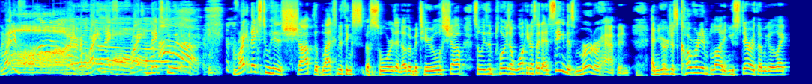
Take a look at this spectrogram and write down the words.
Right in, like, right next, right next to it, right next to his shop, the blacksmithing uh, swords and other materials shop. So his employees are walking outside and seeing this murder happen, and you're just covered in blood, and you stare at them and go like,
